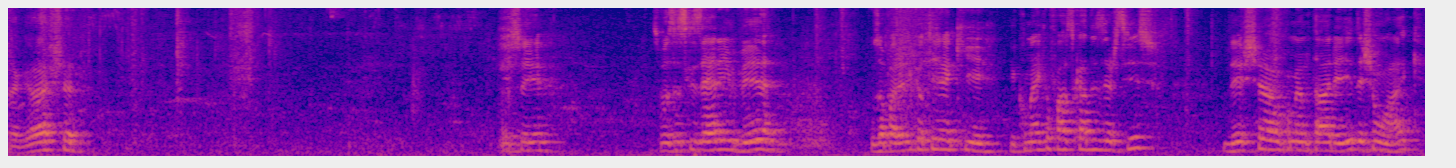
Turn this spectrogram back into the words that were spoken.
Agacha. Isso aí. Se vocês quiserem ver os aparelhos que eu tenho aqui e como é que eu faço cada exercício, deixa um comentário aí, deixa um like.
